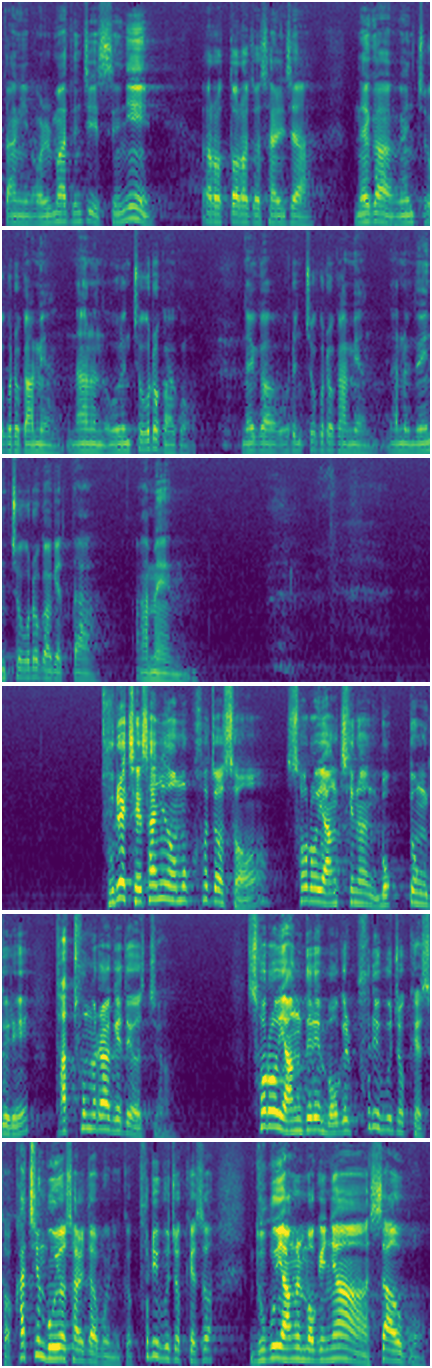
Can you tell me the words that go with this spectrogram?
땅이 얼마든지 있으니 따로 떨어져 살자. 내가 왼쪽으로 가면 나는 오른쪽으로 가고 내가 오른쪽으로 가면 나는 왼쪽으로 가겠다. 아멘. 둘의 재산이 너무 커져서 서로 양치는 목동들이 다툼을 하게 되었죠. 서로 양들의 먹일 풀이 부족해서 같이 모여 살다 보니까 풀이 부족해서 누구 양을 먹이냐 싸우고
